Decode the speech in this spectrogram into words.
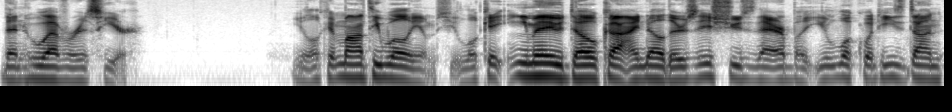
than whoever is here. You look at Monty Williams. You look at Ime Udoka. I know there's issues there, but you look what he's done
